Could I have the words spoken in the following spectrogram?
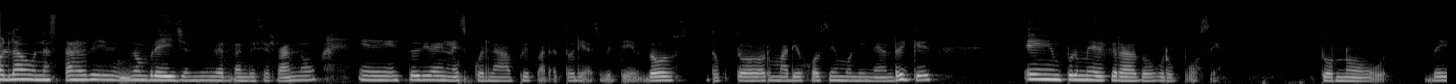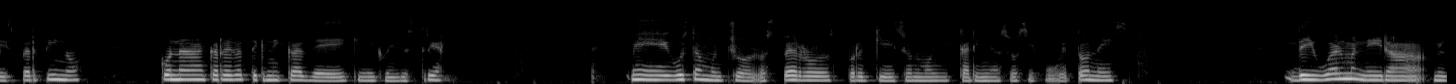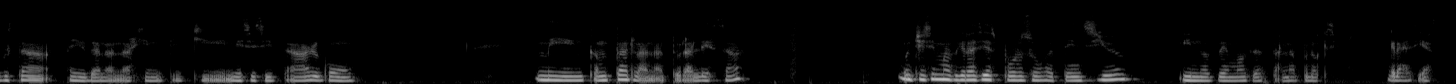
Hola, buenas tardes. Mi nombre es Janine Hernández Serrano. Eh, estudio en la Escuela Preparatoria CBT 2, doctor Mario José Molina Enríquez, en primer grado, grupo C, turno vespertino, con la carrera técnica de químico industrial. Me gustan mucho los perros porque son muy cariñosos y juguetones. De igual manera, me gusta ayudar a la gente que necesita algo. Me encanta la naturaleza. Muchísimas gracias por su atención y nos vemos hasta la próxima. Gracias.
